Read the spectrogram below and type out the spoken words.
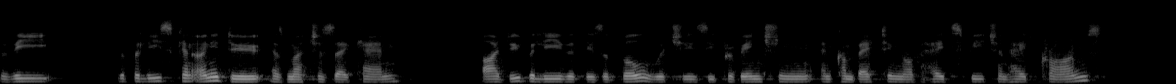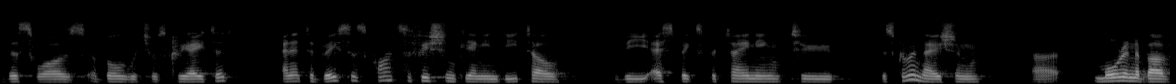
The, the police can only do as much as they can. I do believe that there's a bill which is the prevention and combating of hate speech and hate crimes. This was a bill which was created and it addresses quite sufficiently and in detail the aspects pertaining to discrimination uh, more and above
